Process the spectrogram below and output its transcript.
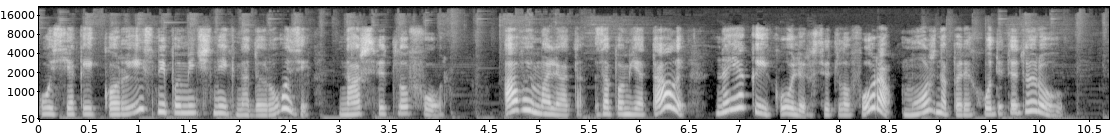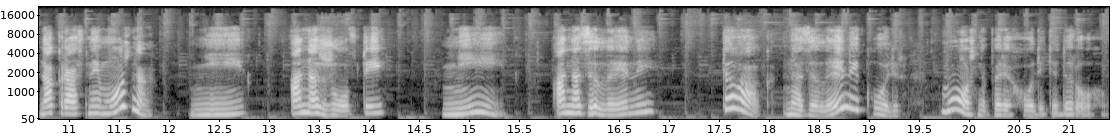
Ось який корисний помічник на дорозі наш світлофор. А ви, малята, запам'ятали, на який колір світлофора можна переходити дорогу? На красний можна? Ні. А на жовтий? Ні. А на зелений? Так, на зелений колір можна переходити дорогу.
